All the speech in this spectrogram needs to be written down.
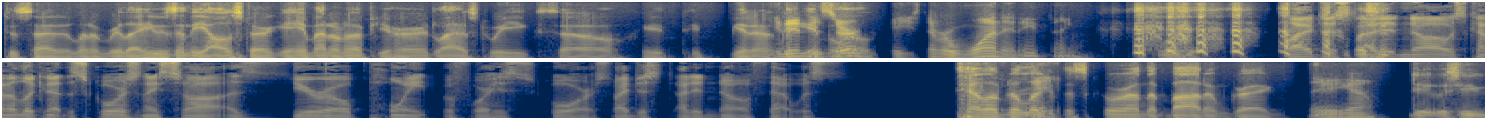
decided to let him relay. He was in the All Star game. I don't know if you heard last week. So he, he you know He didn't gave him a deserve little- it. He's never won anything. I just Was I didn't know. I was kind of looking at the scores and I saw a zero point before his score. So I just I didn't know if that was Tell him to look at the score on the bottom, Greg. There you go. Did- Was he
